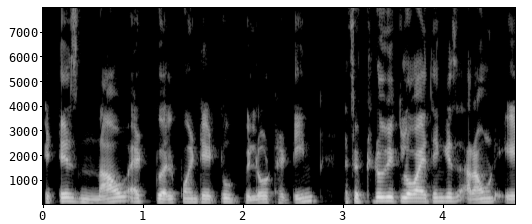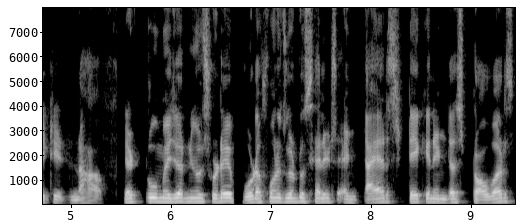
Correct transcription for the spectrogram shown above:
It is now at 12.82 below 13. The 52 week low, I think, is around 8, 8.5. There are two major news today. Vodafone is going to sell its entire stake in Indus Towers,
